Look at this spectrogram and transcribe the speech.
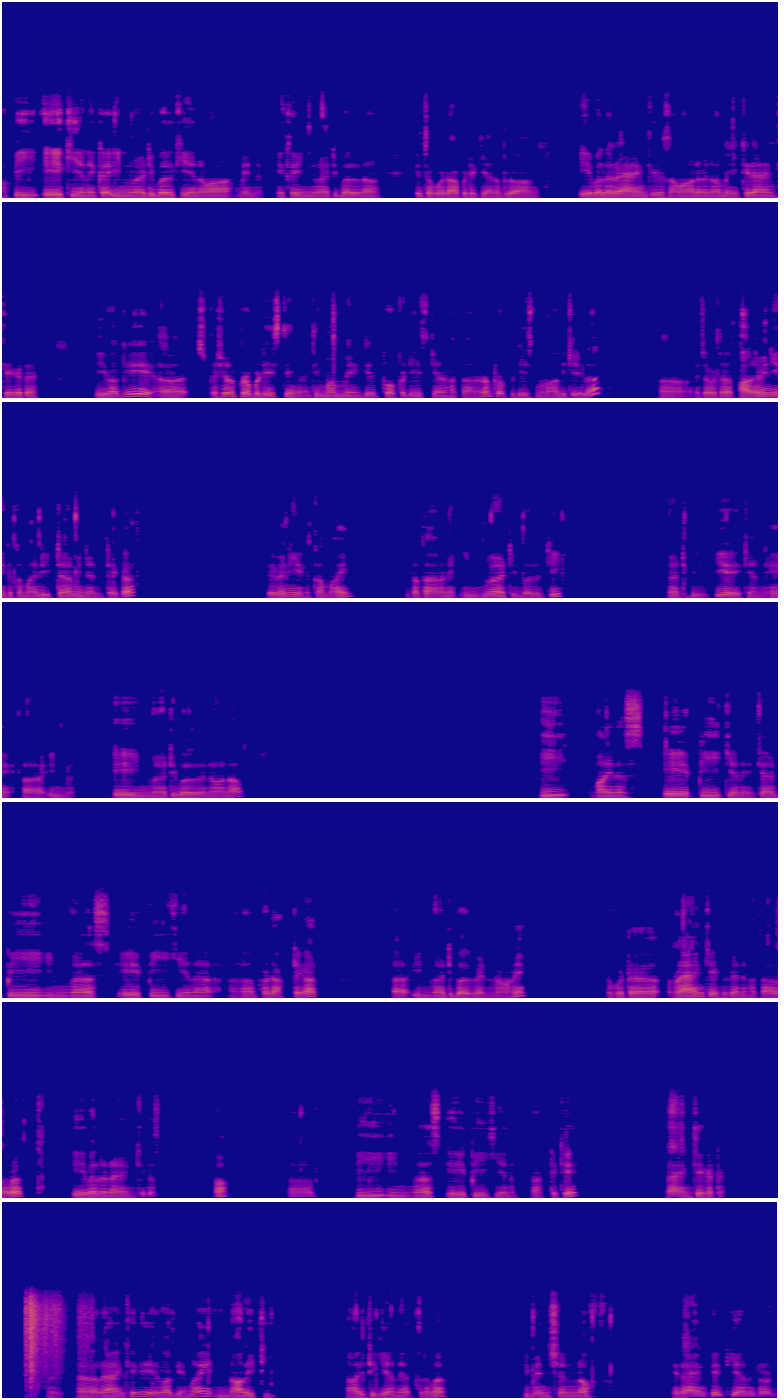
අපි ඒ කියන එක ඉන්වර්ටිබල් කියනවා මෙන්න එක ඉන්වර්ටිබල් නම් එතකොට අපිට කියන්න පුළුවන් ඒවල රෑන්ක සමාන වෙන මේක රෑන්ක එකට. ඒ වගේ ස්පේෂල් ප්‍රපටිස් තින ති ම මේක ප්‍රපටිස් කියන කතාරන ප්‍රපටිස් මනාද කියලා. එතකට පලවෙනි එක තමයි ඩිටර්මිනන්ට් එක. දෙවැනි එක තමයි කතාරණ ඉන්වර්ටිබලිටි මටිබිලිටි එකන්නේ ඒ ඉන්වර්ටිබල් වෙනවනම් මයිනස් AP කියන එකැන P ඉන්වර්ස් AP කියන ප්‍රඩක්් එකත් ඉන්වර්ටිබල් වෙන්නවානේ එකොට රෑන්ක එක ගැන කතාවරොත් ඒවල රෑන්ක එක ඉන්වර්ස් AP කියන ප්‍රක්් එක රෑන්ක එකට. රෑන්ක එක ඒ වගේමයි නලිටි නලිටි කියන ඇතරම ඩිමෙන්ෂන් රෑන්ක කියන කරන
